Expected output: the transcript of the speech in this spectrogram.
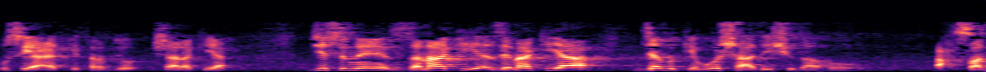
اسی آیت کی طرف جو اشارہ کیا۔ جس نے زنا کیا زنا کیا جبکہ وہ شادی شدہ ہو۔ احسن۔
